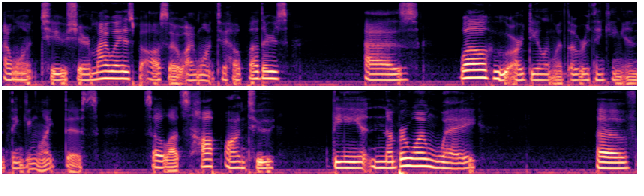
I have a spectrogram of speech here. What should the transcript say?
I want to share my ways, but also I want to help others as well who are dealing with overthinking and thinking like this. So let's hop on to the number one way of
